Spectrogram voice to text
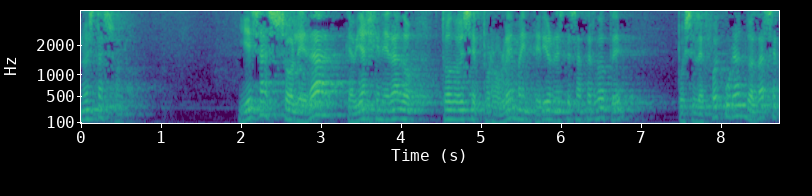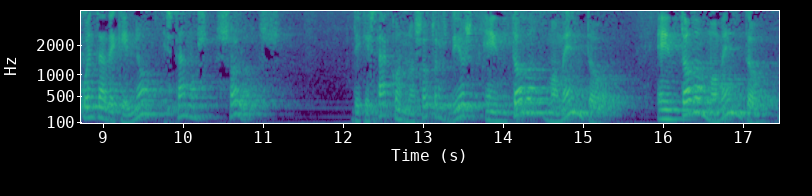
no estás solo. Y esa soledad que había generado todo ese problema interior en este sacerdote, pues se le fue curando al darse cuenta de que no estamos solos, de que está con nosotros Dios en todo momento, en todo momento.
